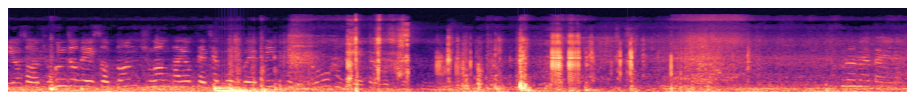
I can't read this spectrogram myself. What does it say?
이어서 조금 전에 있었던 중앙방역대책본부의 브리핑으로 함께 들어보시겠습니다. 코로나 바이러스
